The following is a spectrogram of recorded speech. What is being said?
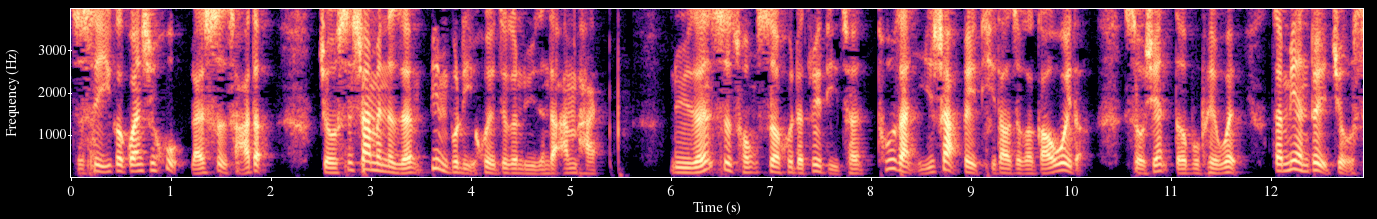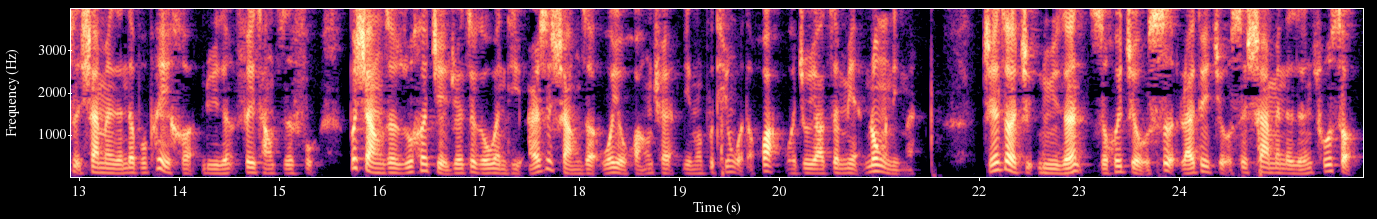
只是一个关系户来视察的。九四下面的人并不理会这个女人的安排。女人是从社会的最底层突然一下被提到这个高位的，首先德不配位，在面对九四下面人的不配合，女人非常自负，不想着如何解决这个问题，而是想着我有皇权，你们不听我的话，我就要正面弄你们。接着，女人指挥九四来对九四下面的人出手，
